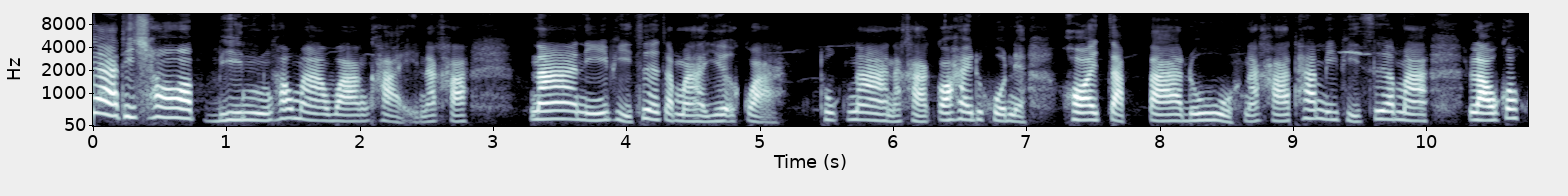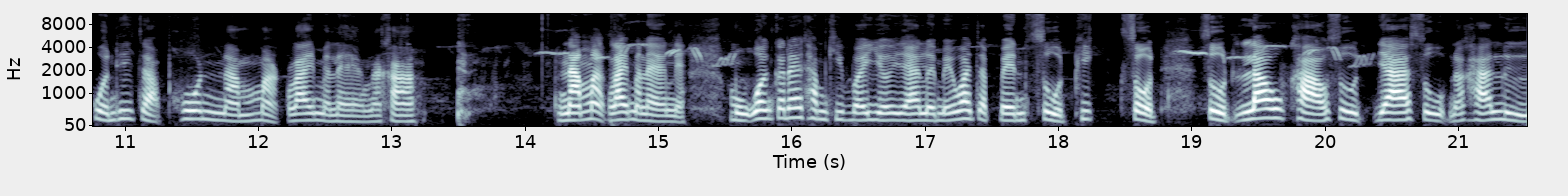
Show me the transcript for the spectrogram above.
อที่ชอบบินเข้ามาวางไข่นะคะ หน้านี้ผีเสื้อจะมาเยอะกว่าทุกหน้านะคะ ก็ให้ทุกคนเนี่ยคอยจับตาดูนะคะ ถ้ามีผีเสื้อมา เราก็ควรที่จะพ่นน้ำหมักไล่แมลงนะคะ น้ำหมักไล่แมลงเนี่ยหมูอ้วนก็ได้ทำคลิปไว้เยอะแยะเลยไม่ว่าจะเป็นสูตรพริกสด สูตรเหล้าขาวสูตรยาสูบนะคะ หรือ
